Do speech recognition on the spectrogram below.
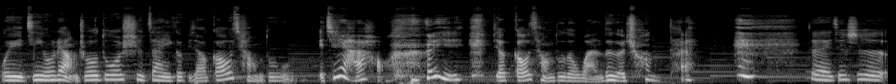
我已经有两周多是在一个比较高强度，也其实也还好，比较高强度的玩乐状态。对，就是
